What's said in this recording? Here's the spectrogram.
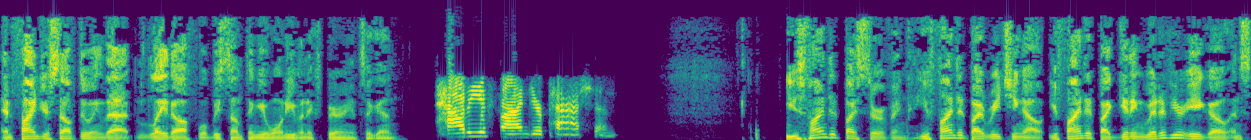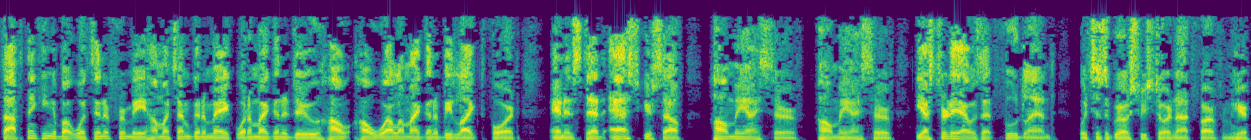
and find yourself doing that, laid off will be something you won't even experience again. How do you find your passion? You find it by serving. You find it by reaching out. You find it by getting rid of your ego and stop thinking about what's in it for me, how much I'm going to make, what am I going to do, how, how well am I going to be liked for it, and instead ask yourself, how may I serve? How may I serve? Yesterday I was at Foodland, which is a grocery store not far from here.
